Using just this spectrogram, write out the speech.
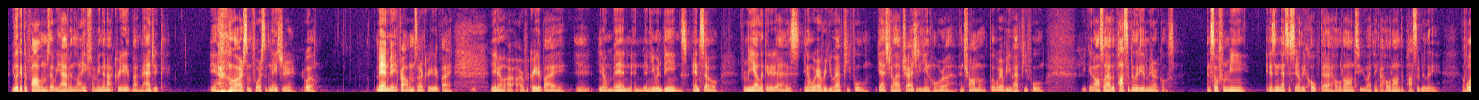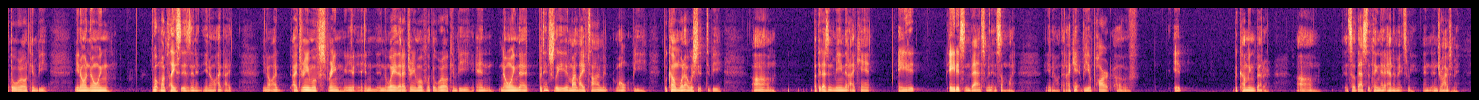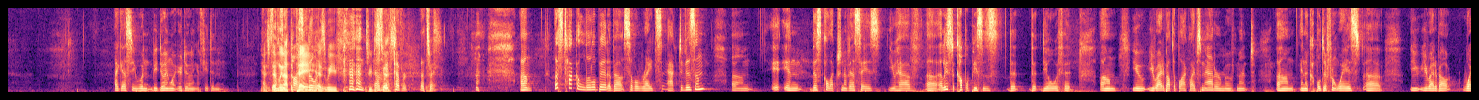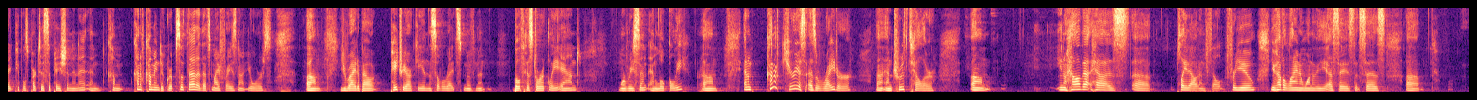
you look at the problems that we have in life. I mean, they're not created by magic, you know, or some force of nature. Well, man-made problems aren't created by, you know, are, are created by you know men and, and human beings. And so, for me, I look at it as you know, wherever you have people, yes, you'll have tragedy and horror and trauma, but wherever you have people, you can also have the possibility of miracles. And so for me, it isn't necessarily hope that I hold on to. I think I hold on to possibility of what the world can be, you know, knowing what my place is in it. You know, I, I you know, I, I dream of spring in, in the way that I dream of what the world can be, and knowing that potentially in my lifetime it won't be become what I wish it to be. Um, but that doesn't mean that I can't aid it, aid its advancement in some way. You know, that I can't be a part of it becoming better. Um, and so that's the thing that animates me and, and, drives me. I guess you wouldn't be doing what you're doing if you didn't. Yeah, it's definitely not the pay as we've as we've, as we've covered. That's yes. right. um, let's talk a little bit about civil rights activism. Um, in this collection of essays, you have uh, at least a couple pieces that, that deal with it. Um, you, you write about the Black Lives Matter movement, um, in a couple different ways. Uh, you, you write about white people's participation in it and come, kind of coming to grips with that. That's my phrase, not yours. Um, you write about patriarchy in the civil rights movement, both historically and more recent and locally. Right. Um, and I'm kind of curious as a writer uh, and truth teller, um, you know, how that has uh, played out and felt for you. You have a line in one of the essays that says, uh,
